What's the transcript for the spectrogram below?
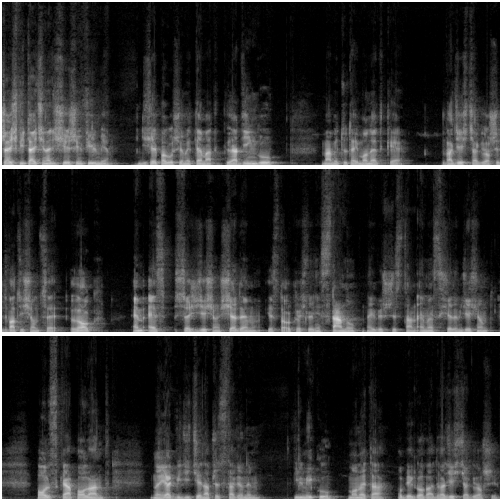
Cześć, witajcie na dzisiejszym filmie. Dzisiaj poruszymy temat gradingu. Mamy tutaj monetkę 20 groszy 2000 rok MS67. Jest to określenie stanu, najwyższy stan MS70. Polska, Poland. No i jak widzicie na przedstawionym filmiku, moneta obiegowa 20 groszy.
